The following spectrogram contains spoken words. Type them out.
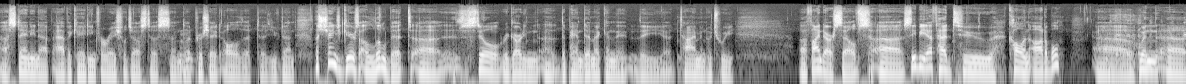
uh, standing up, advocating for racial justice, and mm-hmm. appreciate all that uh, you've done. Let's change gears a little bit, uh, still regarding uh, the pandemic and the, the uh, time in which we find ourselves. CBF had to call an audible uh, when uh,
